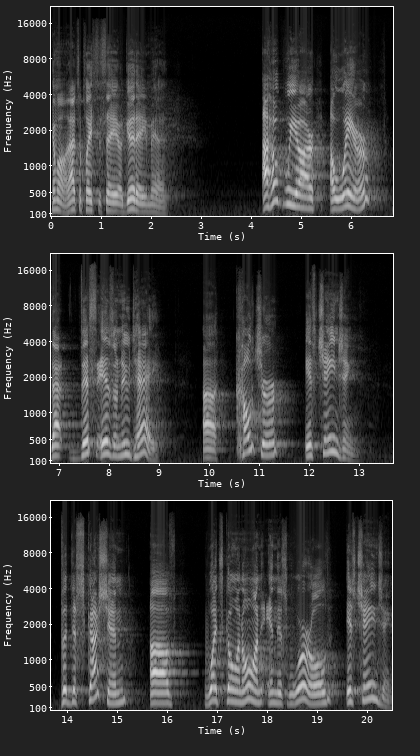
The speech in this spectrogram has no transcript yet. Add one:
Come on, that's a place to say a good amen. I hope we are aware that this is a new day. Uh, culture is changing. The discussion of what's going on in this world is changing.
